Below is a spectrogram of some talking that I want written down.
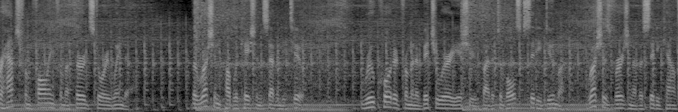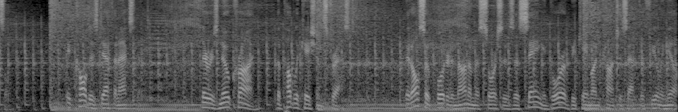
perhaps from falling from a third story window. The Russian publication 72. Ru quoted from an obituary issued by the Tobolsk City Duma, Russia's version of a city council. It called his death an accident. There is no crime, the publication stressed. It also quoted anonymous sources as saying Egorov became unconscious after feeling ill.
